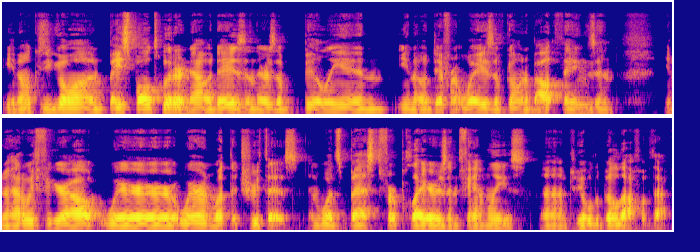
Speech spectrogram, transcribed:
you know because you go on baseball twitter nowadays and there's a billion you know different ways of going about things and you know how do we figure out where where and what the truth is and what's best for players and families uh, to be able to build off of that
